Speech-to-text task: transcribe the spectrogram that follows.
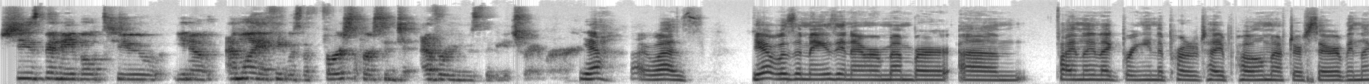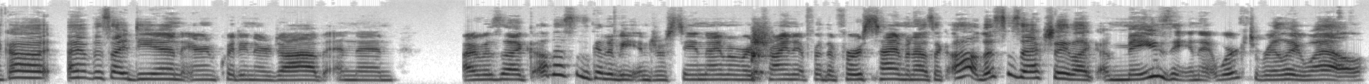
she's been able to, you know, Emily, I think was the first person to ever use the beach waver. Yeah, I was. Yeah, it was amazing. I remember um, finally like bringing the prototype home after Sarah being like, "Oh, I have this idea," and Erin quitting her job, and then I was like, "Oh, this is going to be interesting." And I remember trying it for the first time, and I was like, "Oh, this is actually like amazing." It worked really well,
